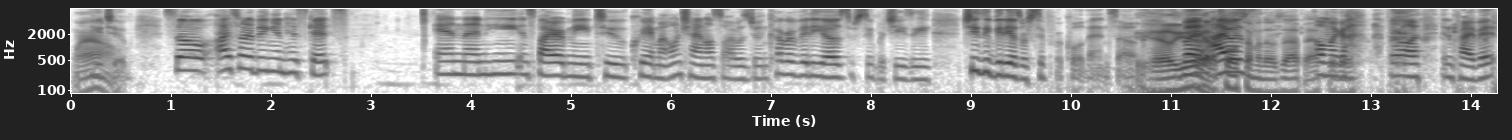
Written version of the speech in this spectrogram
Wow. YouTube. So I started being in his skits. And then he inspired me to create my own channel. So I was doing cover videos. They're super cheesy. Cheesy videos were super cool then. So Hell yeah. But You gotta I pull was- some of those up. After Oh my god, this. they're all in private.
